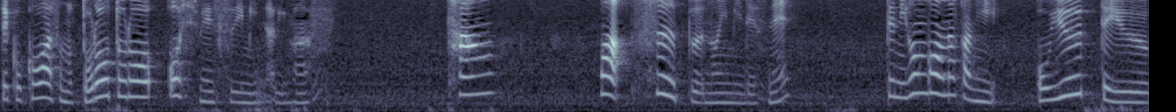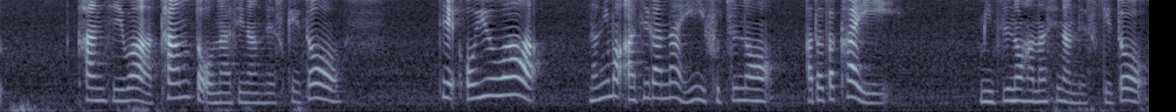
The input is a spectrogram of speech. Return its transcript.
でここはそのドロドロを示す意味になります。湯はスープの意味ですね。で日本語の中にお湯っていう漢字は「タン」と同じなんですけどでお湯は何も味がない普通の温かい水の話なんですけど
